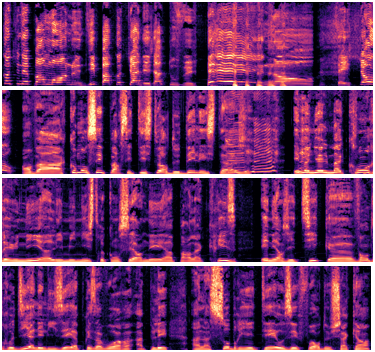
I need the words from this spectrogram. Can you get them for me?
tant que tu n'es pas mort, ne dis pas que tu as déjà tout vu. Hey, non, c'est chaud. On va commencer par cette histoire de délestage. Mhm. Emmanuel Macron réunit hein, les ministres concernés hein, par la crise énergétique euh, vendredi à l'Elysée après avoir appelé à la sobriété, aux efforts de chacun.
